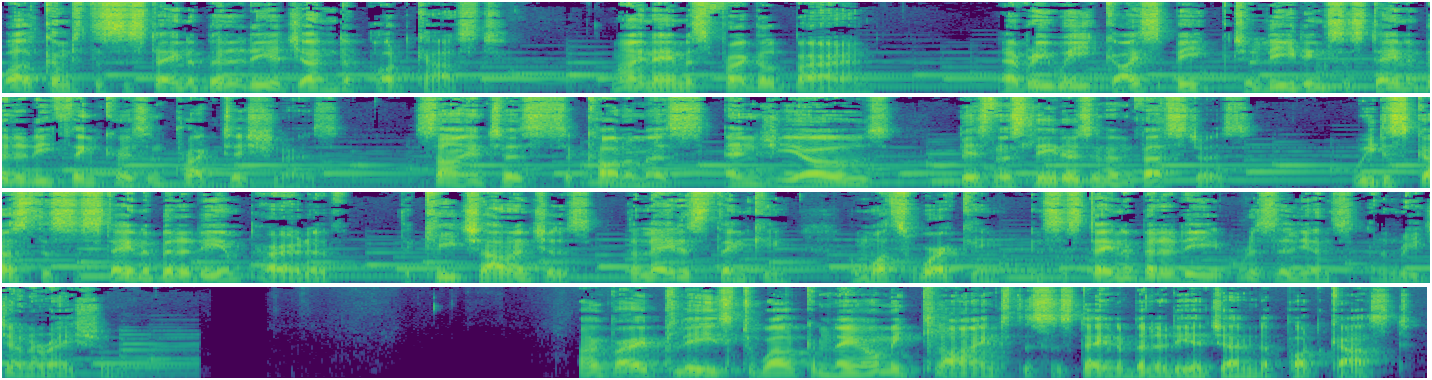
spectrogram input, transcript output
Welcome to the Sustainability Agenda podcast. My name is Fergal Byrne. Every week I speak to leading sustainability thinkers and practitioners, scientists, economists, NGOs, business leaders, and investors. We discuss the sustainability imperative, the key challenges, the latest thinking, and what's working in sustainability, resilience, and regeneration. I'm very pleased to welcome Naomi Klein to the Sustainability Agenda podcast.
